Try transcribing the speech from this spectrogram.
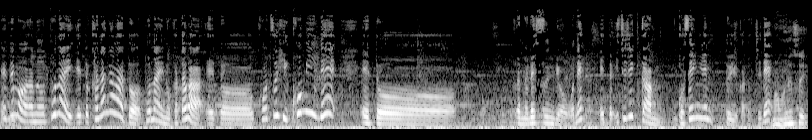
えでもあの都内、えっと神奈川と都内の方はえっと交通費込みでえっとあのレッスン料をねえっと1時間5000円という形で、まあ、お安い。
